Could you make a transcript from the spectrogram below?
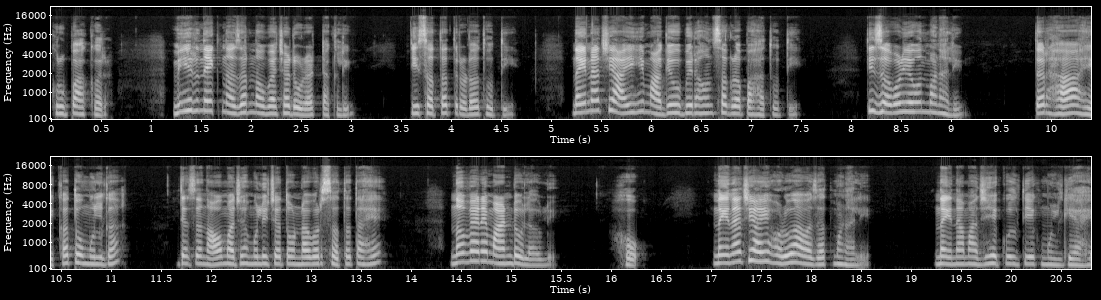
कृपा कर. मिहीरने एक नजर नव्याच्या डोळ्यात टाकली. ती सतत रडत होती. नैनाची आई ही मागे उभी राहून सगळं पाहत होती. ती जवळ येऊन म्हणाली तर हा आहे का तो मुलगा? त्याचं नाव माझ्या मुलीच्या तोंडावर सतत आहे? नव्याने मान डोलावली. हो. नैनाची आई हळू आवाजात म्हणाली नैना माझी एकुलती एक मुलगी आहे.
